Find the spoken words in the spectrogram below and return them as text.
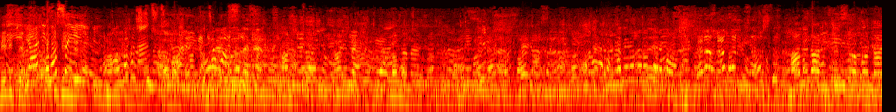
Melike. Yani nasıl eğilebilirim Allah aşkına? Tamam. Tamam efendim. Mahmut abi iki mikrofon daha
